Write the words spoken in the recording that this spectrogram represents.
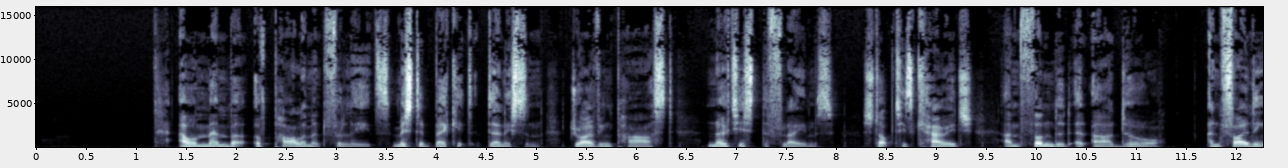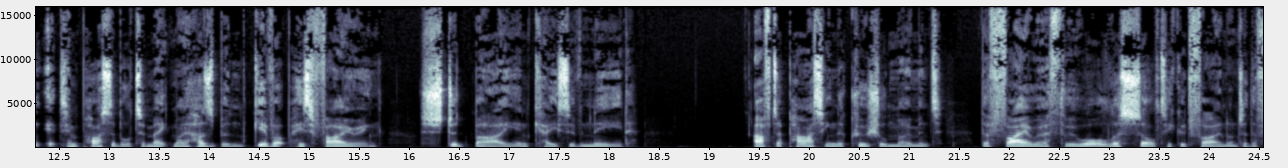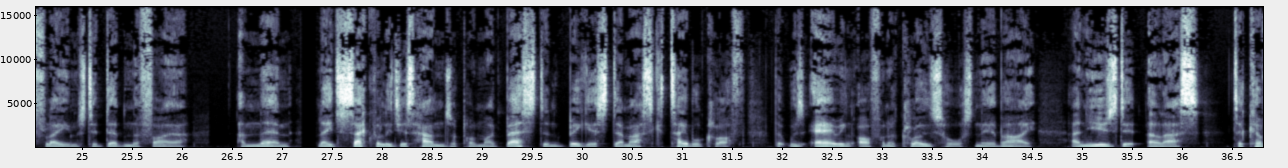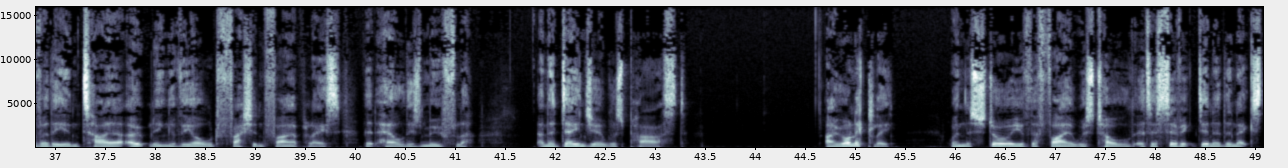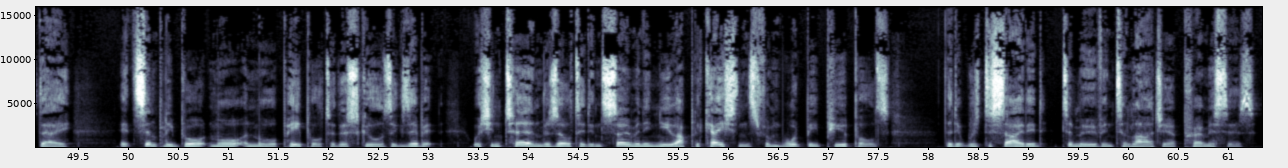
Our Member of Parliament for Leeds, Mr. Beckett Denison, driving past, noticed the flames, stopped his carriage, and thundered at our door, and finding it impossible to make my husband give up his firing, stood by in case of need. After passing the crucial moment, the firer threw all the salt he could find onto the flames to deaden the fire, and then laid sacrilegious hands upon my best and biggest damask tablecloth that was airing off on a clothes horse near by, and used it, alas, to cover the entire opening of the old fashioned fireplace that held his muffler, and the danger was past. Ironically, when the story of the fire was told at a civic dinner the next day, it simply brought more and more people to the school's exhibit, which in turn resulted in so many new applications from would be pupils that it was decided to move into larger premises.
